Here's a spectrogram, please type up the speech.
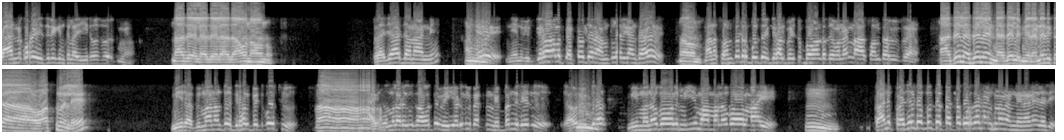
దాన్ని కూడా వ్యతిరేకించాల ఈ రోజు వరకు మేము. అదేలే అదేలే అదే అవునవును. ప్రజాధనాన్ని అంటే నేను విగ్రహాలు పెట్టొద్దని అంటలేదు కానీ సార్ అవును. మన సొంత డబ్బులతో విగ్రహాలు పెడితే బాగుంటుందేమోనని నా సొంత అభిప్రాయం. అదేలే అదేలేండి అదేలే మీరు అనేది వాస్తవమేలే. మీరు అభిమానంతో విగ్రహాలు పెట్టుకోవచ్చు. ఐదు వందల అడుగులు కాబట్టి వెయ్యి అడుగులు పెట్టండి ఇబ్బంది లేదు. ఎవరి. విగ్రహాలు మీ మనోభావాలు మీ మా మనోభావాలు మాయి. కానీ ప్రజల డబ్బులతో పెట్టకూడదని అంటున్నానండి నేను అనేది అది.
